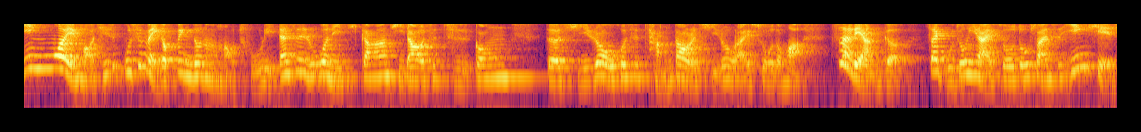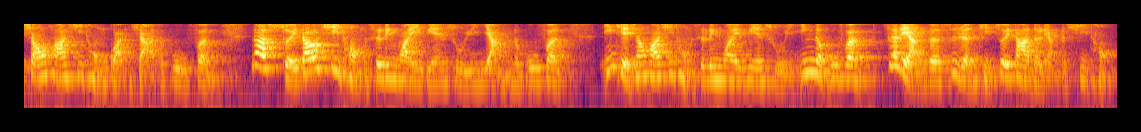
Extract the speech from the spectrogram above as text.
因为哈，其实不是每个病都那么好处理。但是如果你刚刚提到的是子宫的息肉或是肠道的息肉来说的话，这两个在古中医来说都算是阴血消化系统管辖的部分。那水道系统是另外一边属于阳的部分，阴血消化系统是另外一边属于阴的部分。这两个是人体最大的两个系统。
